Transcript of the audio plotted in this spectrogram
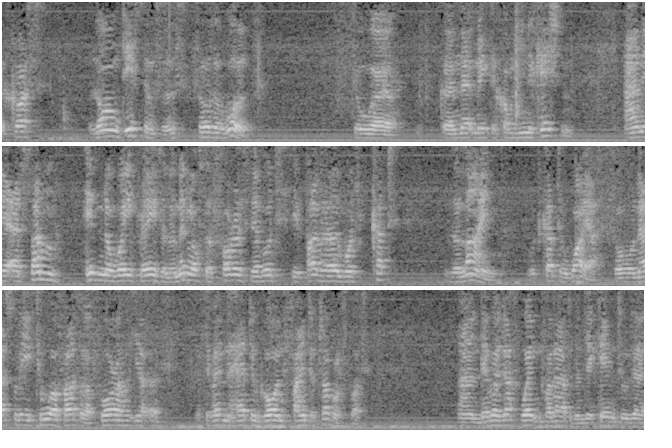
across long distances through the woods to uh, make the communication. And at some hidden away place in the middle of the forest, they would, the partner would cut the line, would cut the wire. So naturally, two of us or four of us, uh, depending, had to go and find a trouble spot. And they were just waiting for that. When they came to the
